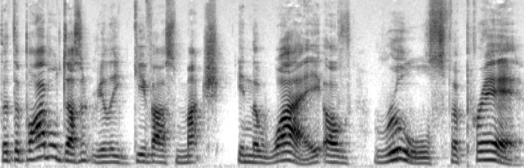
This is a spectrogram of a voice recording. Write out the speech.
that the Bible doesn't really give us much in the way of rules for prayer.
